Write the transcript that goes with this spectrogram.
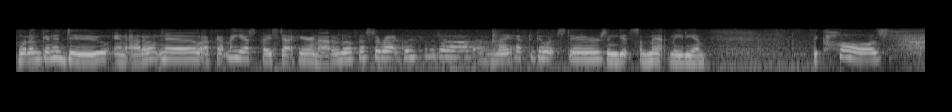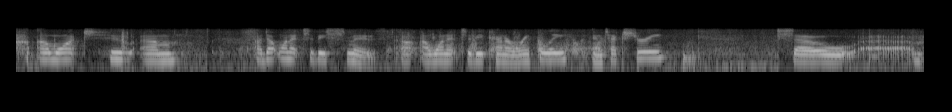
what I'm going to do, and I don't know, I've got my Yes paste out here, and I don't know if that's the right glue for the job. I may have to go upstairs and get some matte medium because I want to, um, I don't want it to be smooth. I, I want it to be kind of wrinkly and textury. So, uh,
